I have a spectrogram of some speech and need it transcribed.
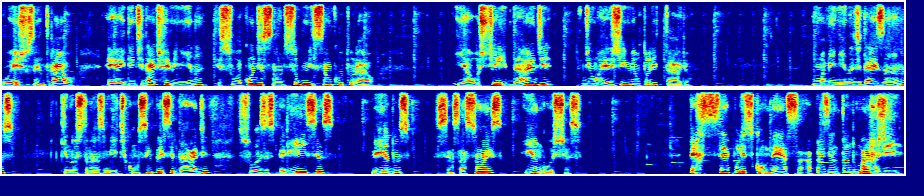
o eixo central é a identidade feminina e sua condição de submissão cultural e a hostilidade de um regime autoritário. Uma menina de 10 anos que nos transmite com simplicidade suas experiências, medos, sensações e angústias. Persépolis começa apresentando Margi,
